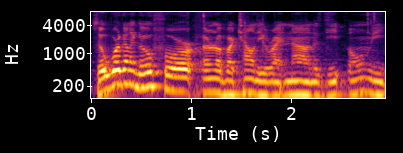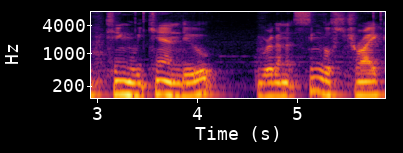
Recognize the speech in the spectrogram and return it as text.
So we're gonna go for Urn of Vitality right now. That's the only thing we can do. We're gonna single strike.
